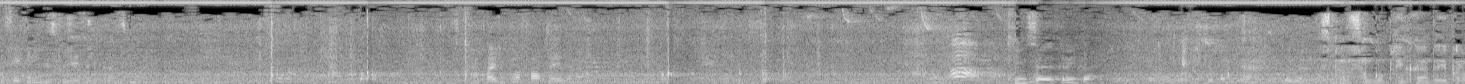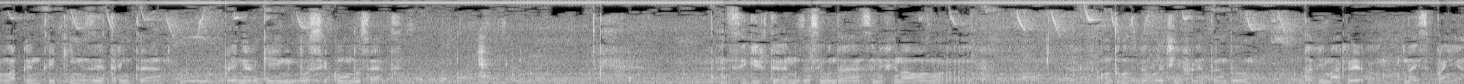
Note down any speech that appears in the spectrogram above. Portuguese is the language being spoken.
Não sei que ele me sujeito de canto não. Não faz dupla falta ainda não. 15 é 30. Situação complicada aí para o Lapente 15 30 primeiro game do segundo set. A seguir teremos a segunda semifinal eh, com Thomas Bellucci enfrentando Davi Marrero da Espanha.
